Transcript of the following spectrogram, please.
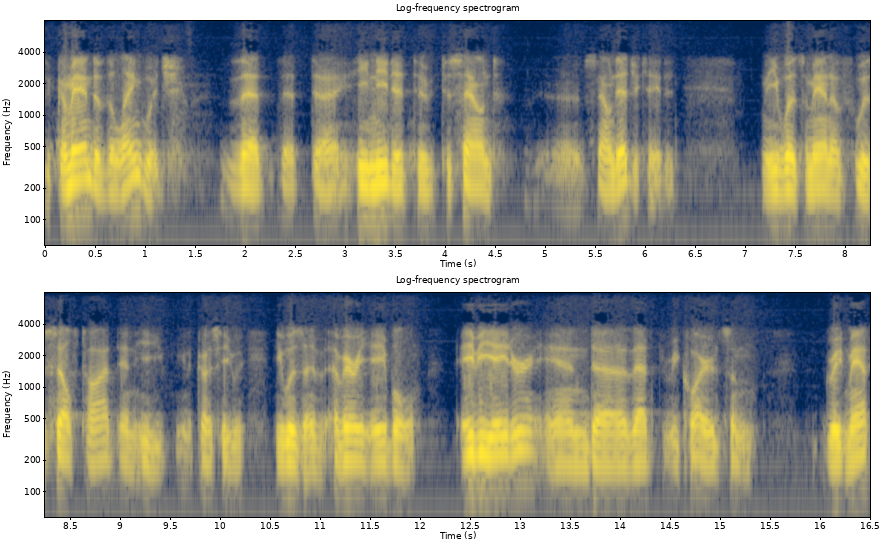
the command of the language that that uh, he needed to to sound uh, sound educated. He was a man of who was self-taught, and he, of course, he he was a, a very able aviator, and uh, that required some great math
